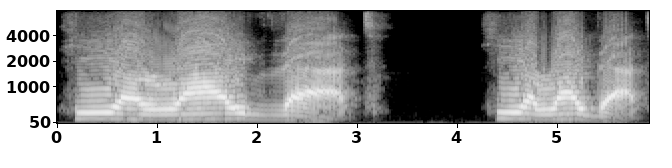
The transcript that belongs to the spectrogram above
He arrived at. He arrived at.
